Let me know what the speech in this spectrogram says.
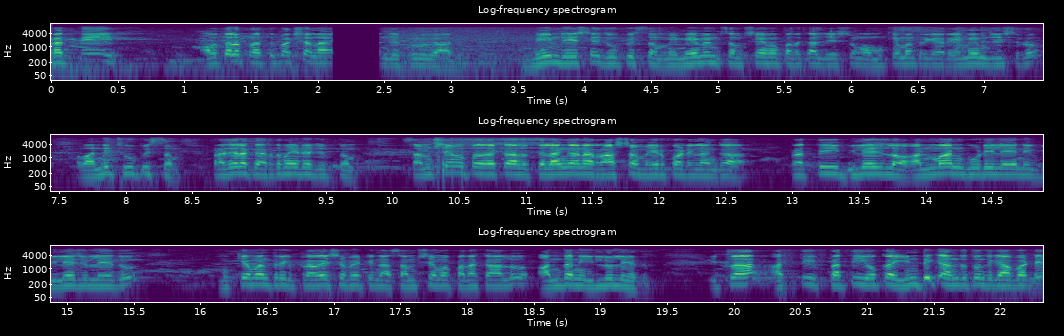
ప్రతి అవతల ప్రతిపక్ష నాయకులు అని చెప్పి కాదు. మేము చేసినవి చూపిస్తాం. మేము ఏమేమి సంక్షేమ పథకాలు చేసినాం మా ముఖ్యమంత్రి గారు ఏమేమి చేసిరో అవన్నీ చూపిస్తాం. ప్రజలకు అర్థమయ్యేటో చెప్తాం. సంక్షేమ పథకాలు తెలంగాణ రాష్ట్రం ఏర్పడినాక ప్రతి విలేజ్లో హనుమాన్ గుడి లేని విలేజ్ లేదు. ముఖ్యమంత్రికి ప్రవేశపెట్టిన సంక్షేమ పథకాలు అందని ఇల్లు లేదు. ఇట్లా అతి ప్రతి ఒక్క ఇంటికి అందుతుంది కాబట్టి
